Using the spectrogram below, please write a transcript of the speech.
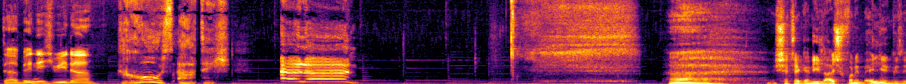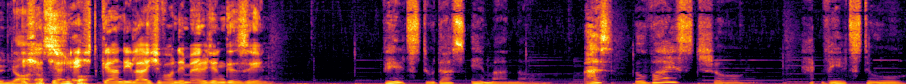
Da bin ich wieder. Großartig. Ellen! Ich hätte ja gerne die Leiche von dem Alien gesehen. Ja, ich das hätte ist ja super. echt gern die Leiche von dem Alien gesehen. Willst du das immer noch? Was? Du weißt schon. Willst du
